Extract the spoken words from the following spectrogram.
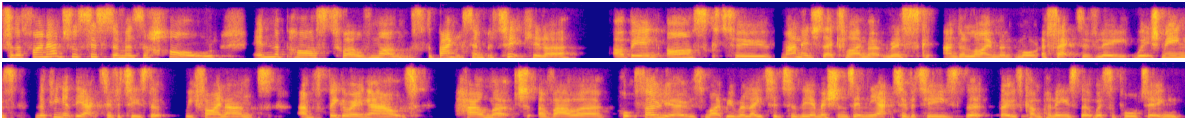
For the financial system as a whole, in the past 12 months, the banks in particular are being asked to manage their climate risk and alignment more effectively, which means looking at the activities that we finance and figuring out how much of our portfolios might be related to the emissions in the activities that those companies that we're supporting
